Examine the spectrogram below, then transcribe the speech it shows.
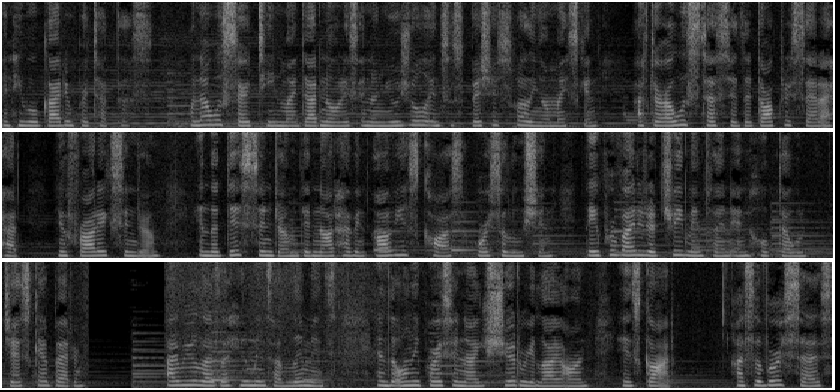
and He will guide and protect us. When I was 13, my dad noticed an unusual and suspicious swelling on my skin. After I was tested, the doctor said I had nephrotic syndrome and that this syndrome did not have an obvious cause or solution. They provided a treatment plan and hoped I would just get better. I realized that humans have limits and the only person I should rely on is God. As the verse says,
